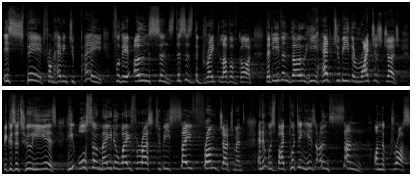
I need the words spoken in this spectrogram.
is spared from having to pay for their own sins. This is the great love of God that even though He had to be the righteous judge because it's who He is, He also made a way for us to be saved from judgment. And it was by putting His own Son on the cross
